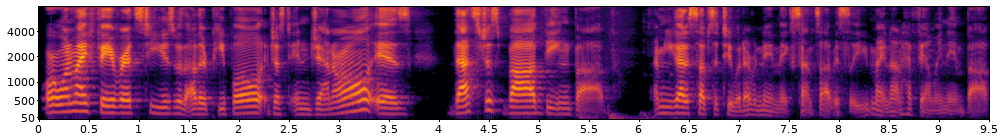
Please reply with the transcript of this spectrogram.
Or, one of my favorites to use with other people, just in general, is that's just Bob being Bob. I mean, you got to substitute whatever name makes sense, obviously. You might not have family named Bob.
